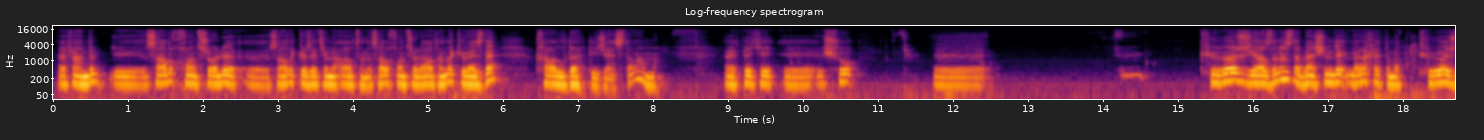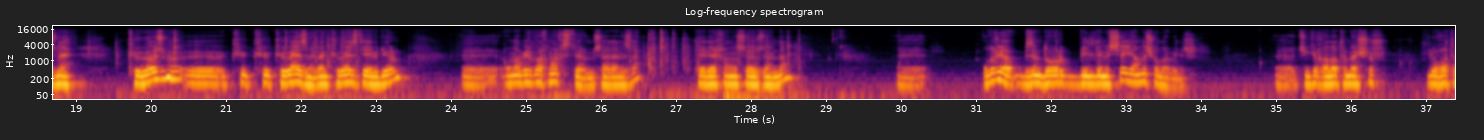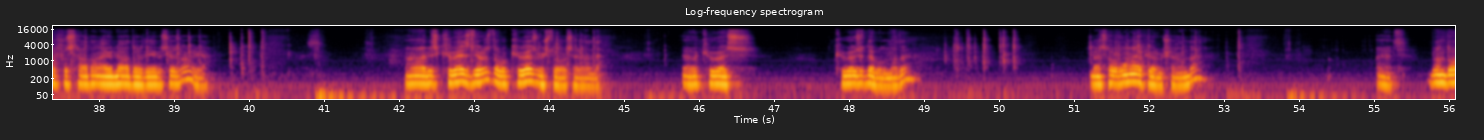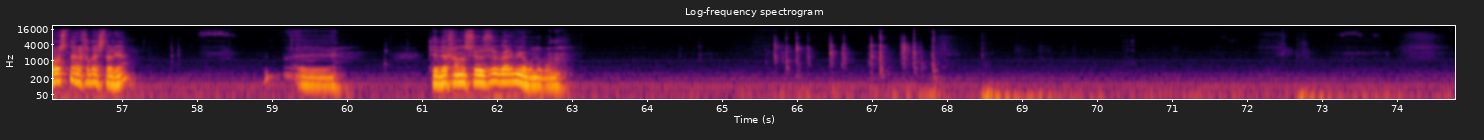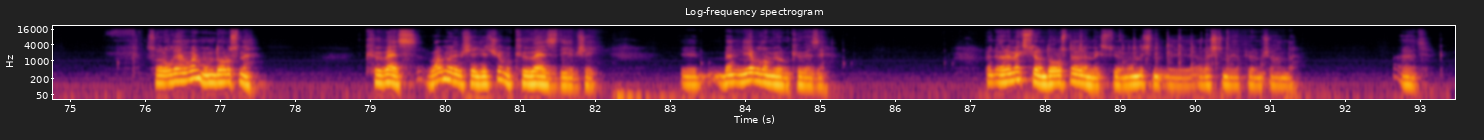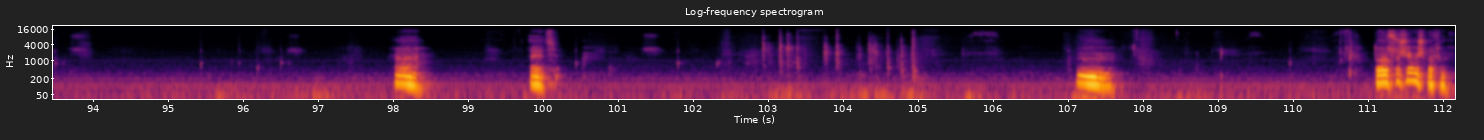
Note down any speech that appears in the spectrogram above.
efendim e, sağlık kontrolü, e, sağlık gözetimi altında, sağlık kontrolü altında küvezde kaldı diyeceğiz. Tamam mı? Evet peki e, şu e, küvöz yazdınız da ben şimdi merak ettim o küvöz ne? Küvöz mü? E, kü, kü, küvez mi? Ben küvez diye biliyorum. E, ona bir bakmak istiyorum müsaadenizle. TDK'nın sözlüğünden. E, olur ya bizim doğru bildiğimiz şey yanlış olabilir. Çünkü Galata meşhur Lugatı fushadan evladır diye bir söz var ya. Ha, biz küvez diyoruz da bu küvezmiş doğrusu herhalde. Evet küvez. Küvezü de bulmadı. Ben sorgulama yapıyorum şu anda. Evet. Bunun doğrusu ne arkadaşlar ya? Ee, TDK'nın sözlüğü vermiyor bunu bana. Sorgulayan var mı? Bunun doğrusu ne? Küvez. Var mı öyle bir şey geçiyor mu? Küvez diye bir şey. Ee, ben niye bulamıyorum küvezi? Ben öğrenmek istiyorum. Doğrusunu öğrenmek istiyorum. Onun için e, araştırma yapıyorum şu anda. Evet. Ha. Evet. Hmm. Doğrusu şuymuş bakın.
